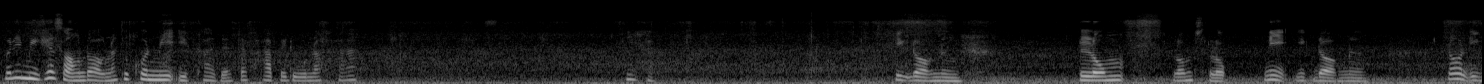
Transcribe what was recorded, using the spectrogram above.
ไม่ได้มีแค่สองดอกนะ ทุกคนมีอีกค่ะ เดี๋ยวจะพาไปดูนะคะ นี่ค่ะ อีกดอกหนึ่ง ล้ม ล้มสลบ นี่อีกดอกหนึ่งโน่นอีก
